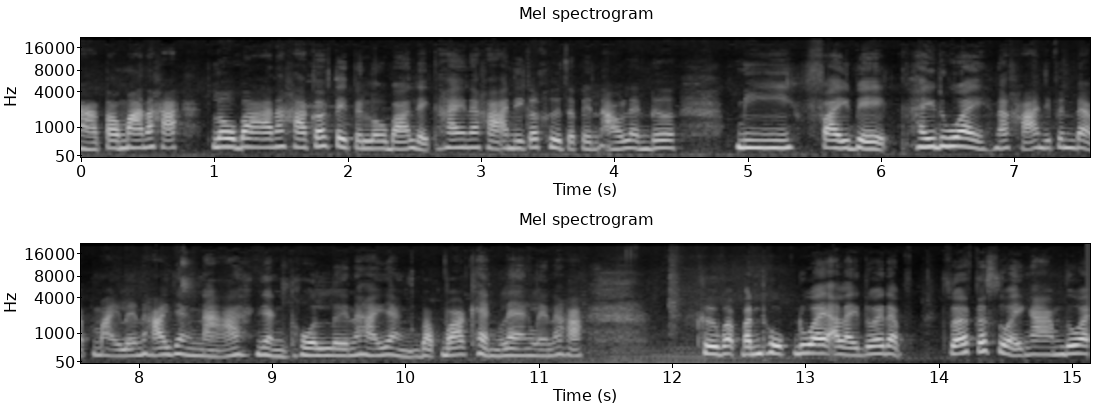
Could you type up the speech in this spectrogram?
อ่าต่อมานะคะโลบานะคะก็ติดเป็นโลบาเหล็กให้นะคะ อันนี้ก็คือจะเป็น Outlander มีไฟเบรกให้ด้วยนะคะ อันนี้เป็นแบบใหม่เลยนะคะ อย่างหนาอย่างทนเลยนะคะ อย่างแบบว่าแข็งแรงเลยนะคะ คือแบบบรรทุกด้วยอะไรด้วยแบบแล้วก็สวยงามด้วย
